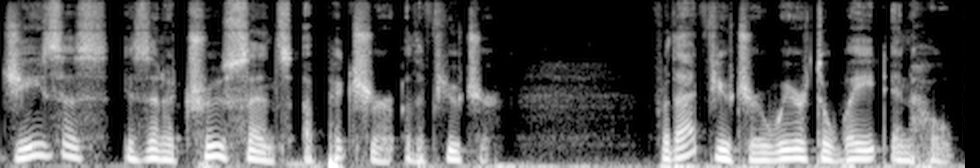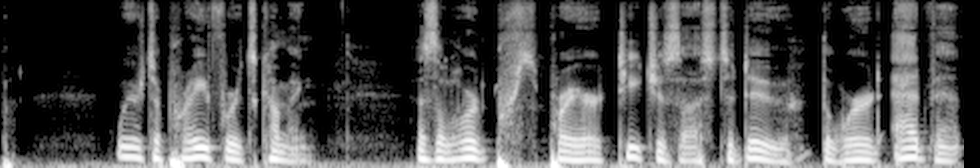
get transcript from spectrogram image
Jesus is in a true sense a picture of the future. For that future, we are to wait in hope. We are to pray for its coming. As the Lord's Prayer teaches us to do, the word Advent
